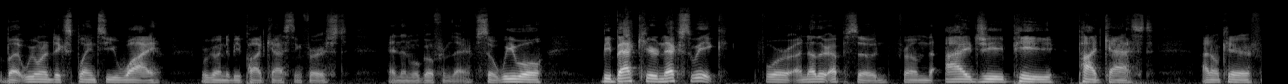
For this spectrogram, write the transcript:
but we wanted to explain to you why we're going to be podcasting first. And then we'll go from there. So we will be back here next week for another episode from the IGP podcast. I don't care if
